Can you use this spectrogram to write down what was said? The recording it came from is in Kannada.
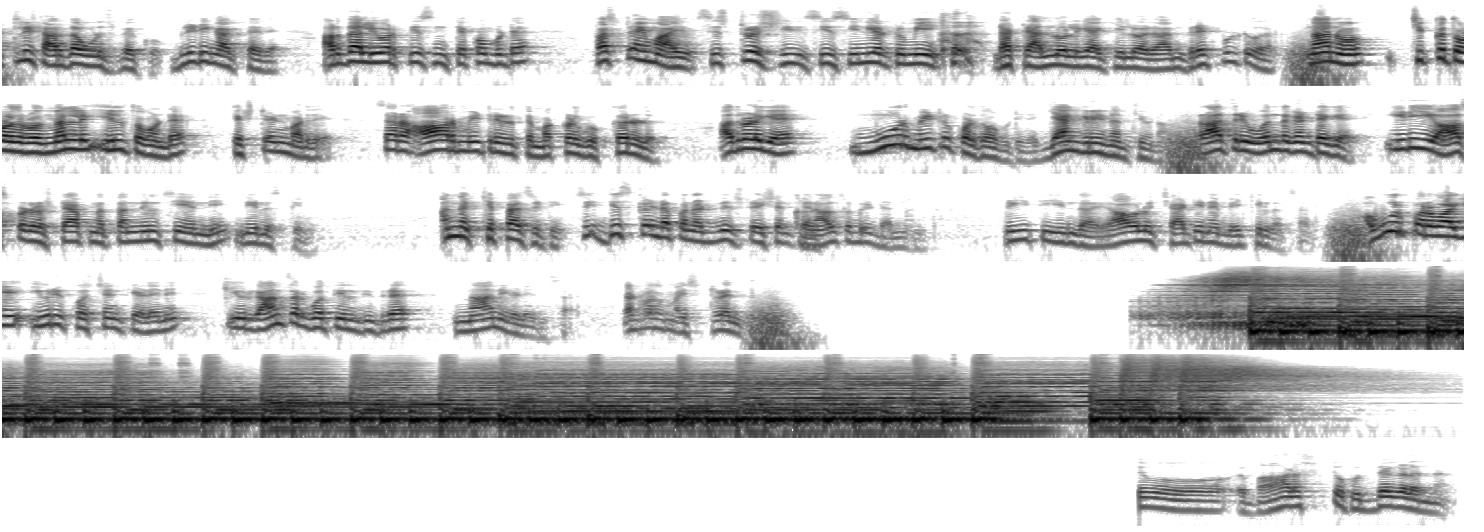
ಅಟ್ಲೀಸ್ಟ್ ಅರ್ಧ ಉಳಿಸ್ಬೇಕು. ಬ್ಲೀಡಿಂಗ್ ಆಗ್ತಾಯಿದೆ ಅರ್ಧ ಲಿವರ್ ಪೀಸ್ನ ತೆಕ್ಕೊಂಬಿಟ್ಟೆ first time I sister she see senior to me, ಡಾಕ್ಟ್ರೆ ಅಲ್ಲೋಲ್ಲಿಗೆ ಹಾಕಿ ಇಲ್ಲೋ I am grateful to her ನಾನು ಚಿಕ್ಕ ತೊಳೆದ್ರ ಮೇಲೆ ಇಲ್ಲಿ ತೊಗೊಂಡೆ ಎಕ್ಸ್ಟೆಂಡ್ ಮಾಡಿದೆ. ಸರ್, ಆರು ಮೀಟ್ರ್ ಇರುತ್ತೆ ಮಕ್ಕಳಿಗೂ ಕರುಳು. ಅದರೊಳಗೆ ಮೂರು ಮೀಟ್ರ್ ಕೊಳ್ತೋಗ್ಬಿಟ್ಟಿದೆ ಗ್ಯಾಂಗ್ರೀನ್ ಅಂತೀವಿ ನಾವು. ರಾತ್ರಿ ಒಂದು ಗಂಟೆಗೆ ಇಡೀ ಹಾಸ್ಪಿಟಲ್ ಸ್ಟಾಫ್ನ ತಂದು ನಿಲ್ಲಿಸಿ ಅನ್ನಿ ನಿಲ್ಲಿಸ್ತೀನಿ. ಅನ್ನೋ capacity see this kind of an administration can also be done ಅಂತ. ಪ್ರೀತಿಯಿಂದ ಯಾವಾಗಲೂ ಚಾಟಿನೇ ಬೇಕಿಲ್ಲ ಸರ್. ಅವ್ರ ಪರವಾಗಿ ಇವ್ರಿಗೆ ಕ್ವಶನ್ ಕೇಳೇನಿ. ಇವ್ರಿಗೆ ಆನ್ಸರ್ ಗೊತ್ತಿಲ್ಲದಿದ್ದರೆ ನಾನು ಹೇಳೀನಿ sir. That was my strength ಬಹಳಷ್ಟು ಹುದ್ದೆಗಳನ್ನು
